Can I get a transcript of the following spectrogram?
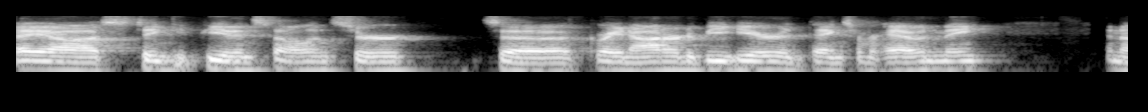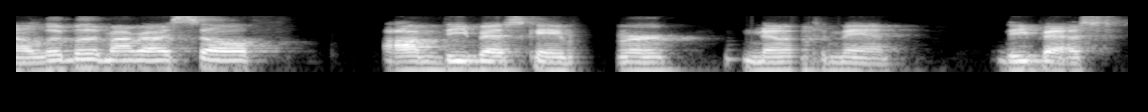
Hey, uh, Stinky Pete and Silencer. It's a great honor to be here, and thanks for having me. And a little bit about myself. I'm the best gamer known to man. The best.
